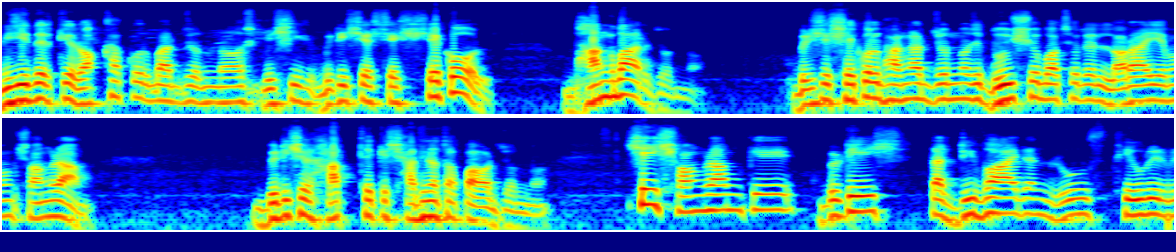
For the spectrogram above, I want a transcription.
নিজেদেরকে রক্ষা করবার জন্য ব্রিটিশের সে শেকল ভাঙবার জন্য ব্রিটিশের শেকল ভাঙার জন্য যে দুইশো বছরের লড়াই এবং সংগ্রাম ব্রিটিশের হাত থেকে স্বাধীনতা পাওয়ার জন্য সেই সংগ্রামকে ব্রিটিশ তার ডিভাইড অ্যান্ড রুলস থিওরির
